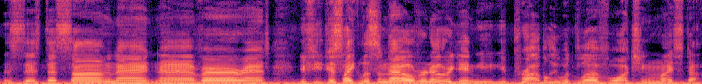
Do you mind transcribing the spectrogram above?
This is the song that never ends. If you just like listen to that over and over again, you, you probably would love watching my stuff.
